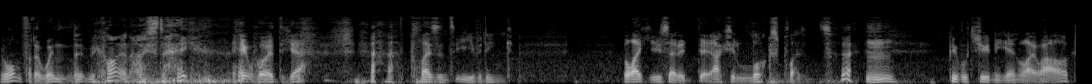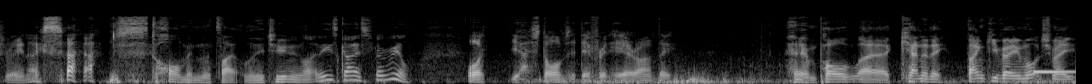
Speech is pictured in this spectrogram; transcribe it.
If want for the wind, it'd be quite a nice day. It would, yeah. pleasant evening. But like you said, it, it actually looks pleasant. People tuning in like, wow, that looks really nice. Storm in the title, and you're tuning like these guys for real. well, yeah, storms are different here, aren't they? And Paul uh, Kennedy, thank you very much, mate.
